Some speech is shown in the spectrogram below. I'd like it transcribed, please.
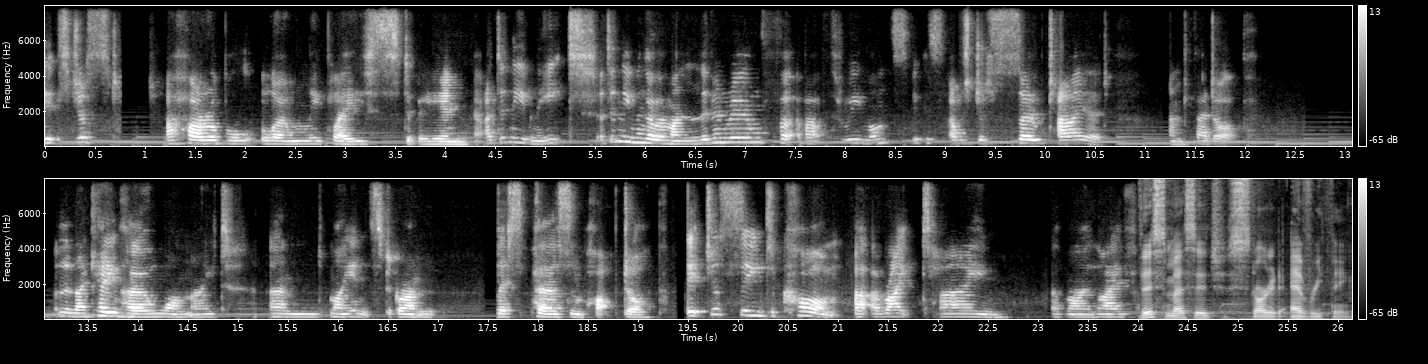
it's just a horrible, lonely place to be in. I didn't even eat. I didn't even go in my living room for about three months because I was just so tired and fed up. And then I came home one night and my Instagram, this person popped up. It just seemed to come at a right time of my life. This message started everything.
